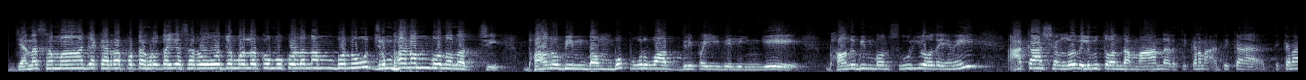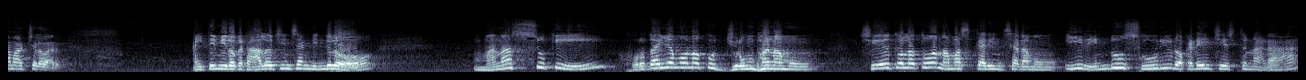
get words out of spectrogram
జన సమాజకరపుట హృదయ సరోజములకు ముకుళనంబును జృంభణంబును నచ్చి భానుబింబంబు పూర్వాద్రిపై వెలింగే. భానుబింబం సూర్యోదయమై ఆకాశంలో వెలుగుతోందమ్మా అన్నారు తిక్కన తిక తిక్కనామాచ్యుల వారు అయితే మీరు ఒకటి ఆలోచించండి ఇందులో మనస్సుకి హృదయమునకు జృంభణము చేతులతో నమస్కరించడము ఈ రెండు సూర్యుడు ఒకడే చేస్తున్నాడా?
